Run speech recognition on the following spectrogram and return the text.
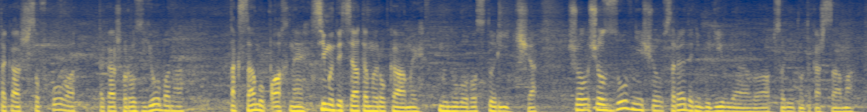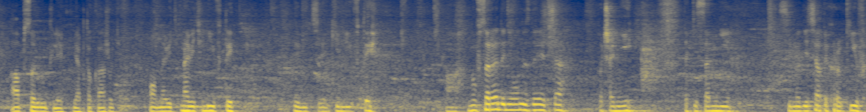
така ж совкова, така ж розйобана. Так само пахне 70-ми роками минулого сторіччя. Що, що ззовні, що всередині будівля абсолютно така ж сама. Абсолютно, як то кажуть. О, навіть, навіть ліфти. Дивіться, які ліфти. А, ну всередині вони, здається, хоча ні. Такі самі 70-х років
